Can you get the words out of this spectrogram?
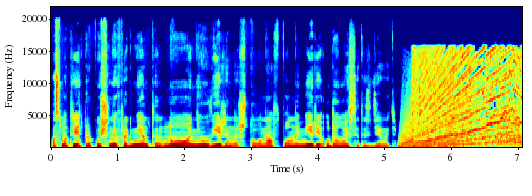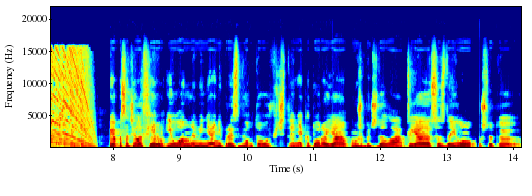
посмотреть пропущенные фрагменты, но не уверены, что нам в полной мере удалось это сделать. Я посмотрела фильм, и он на меня не произвел того впечатления, которое я, может быть, ждала. Я создаю, что это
